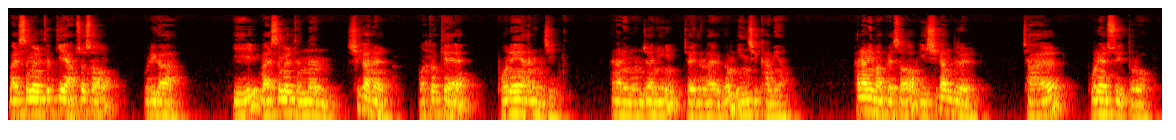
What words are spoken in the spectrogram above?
말씀을 듣기에 앞서서 우리가 이 말씀을 듣는 시간을 어떻게 보내야 하는지 하나님 온전히 저희들 하여금 인식하며 하나님 앞에서 이 시간들을 잘 보낼 수 있도록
